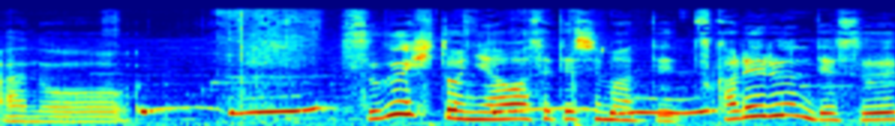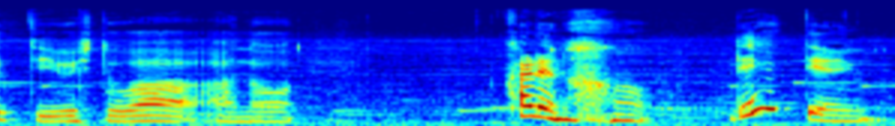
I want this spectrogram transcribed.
うあのすぐ人に合わせてしまって疲れるんですっていう人はあの彼の 0.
